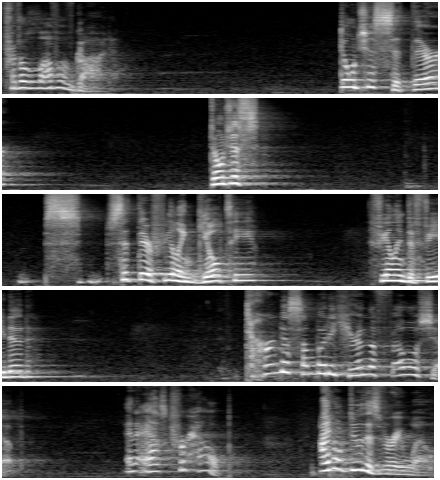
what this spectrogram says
for the love of God, don't just sit there. Don't just sit there feeling guilty, feeling defeated. Turn to somebody here in the fellowship and ask for help. I don't do this very well.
